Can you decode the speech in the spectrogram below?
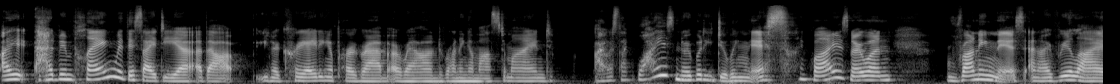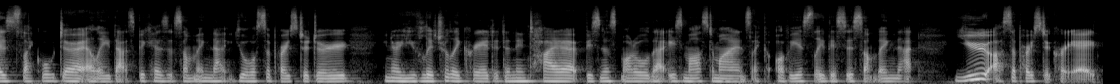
I had been playing with this idea about, you know, creating a program around running a mastermind. I was like, why is nobody doing this? Like, why is no one running this? And I realized, like, well, duh, Ellie, that's because it's something that you're supposed to do. You know, you've literally created an entire business model that is masterminds. Like, obviously, this is something that you are supposed to create.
